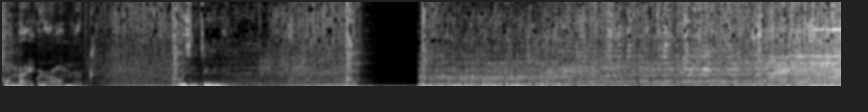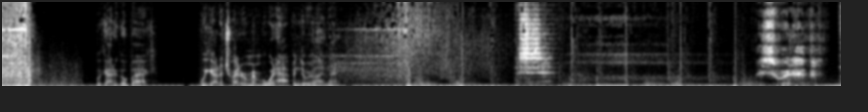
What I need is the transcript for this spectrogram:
One night, we were all in Merc. What does it do to you? We gotta go back. We gotta try to remember what happened to her that night. Is where it happened.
